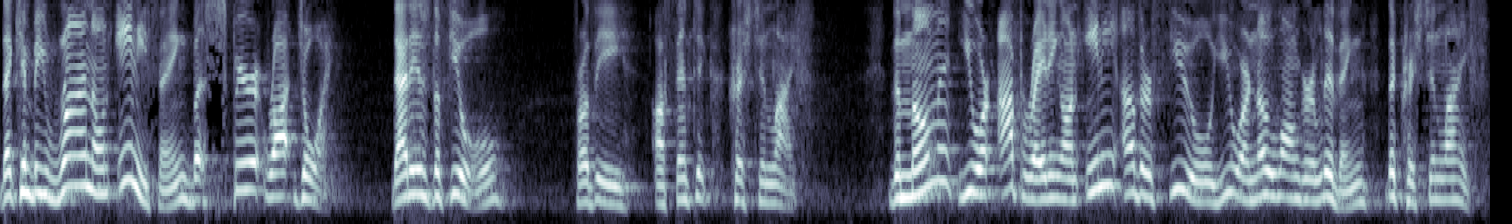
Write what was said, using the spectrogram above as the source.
that can be run on anything but spirit wrought joy. That is the fuel for the authentic Christian life. The moment you are operating on any other fuel, you are no longer living the Christian life.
